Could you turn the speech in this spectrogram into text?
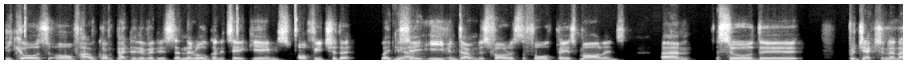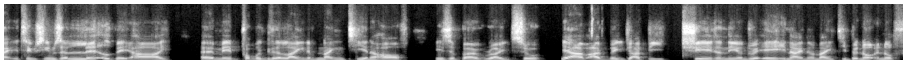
because of how competitive it is. And they're all going to take games off each other, like you yeah. say, even down as far as the fourth place Marlins. Um, so the projection of 92 seems a little bit high. Uh, maybe probably the line of 90 and a half is about right. So yeah, I'd be I'd be shading the under 89 or 90, but not enough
